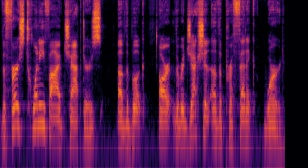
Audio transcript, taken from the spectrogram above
The first 25 chapters of the book are the rejection of the prophetic word.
